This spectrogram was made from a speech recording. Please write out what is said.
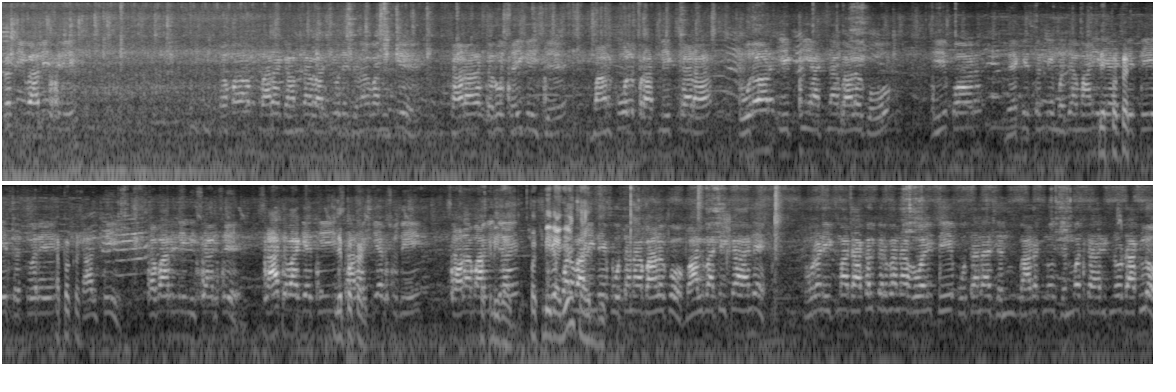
પ્રતિ વાલીશ્રી તમામ મારા ગામના વાસીઓને જણાવવાનું કે શાળા શરૂ થઈ ગઈ છે. માણકોલ પ્રાથમિક શાળા ધોરણ એક થી આઠના બાળકો જે પણ વેકેશનની મજા માણી રહ્યા છે તે સત્વરે કાલથી સવારની નિશાળ છે. સાત વાગ્યાથી સાડા અગિયાર સુધી શાળામાં આવી જાય. પકડી. પોતાના બાળકો બાલવાટિકા અને ધોરણ એકમાં દાખલ કરવાના હોય તે પોતાના જન્મ બાળકનો જન્મ તારીખનો દાખલો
